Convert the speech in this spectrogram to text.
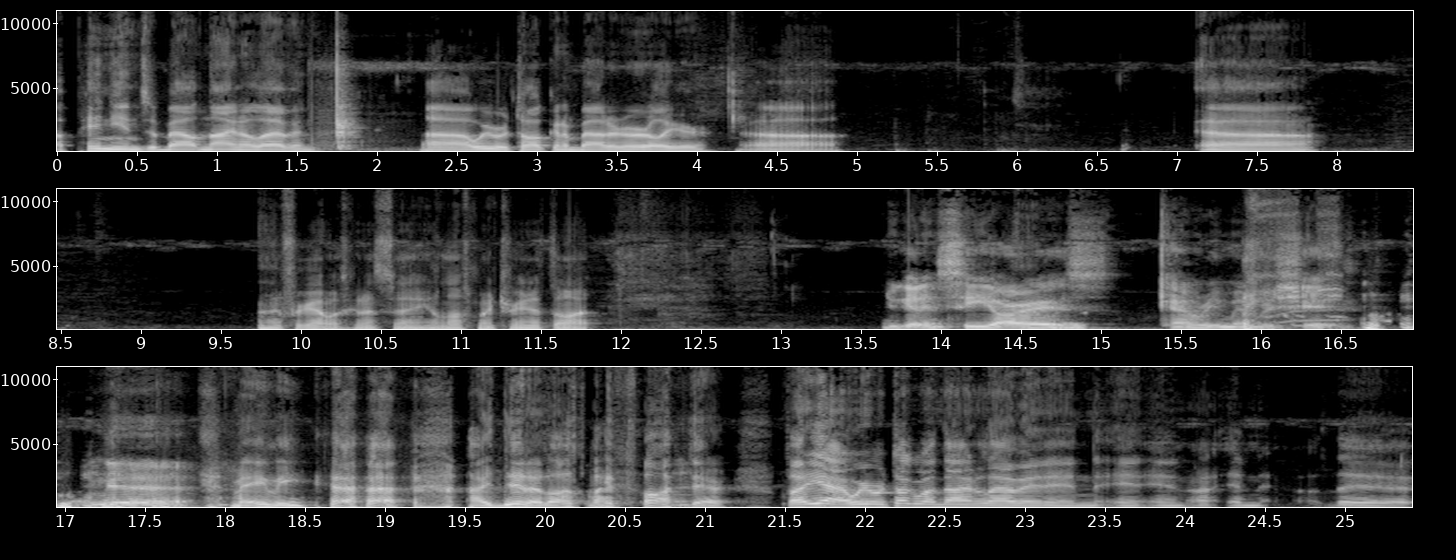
opinions about 9/11. Uh, we were talking about it earlier. Uh, uh, I forgot what I was going to say. I lost my train of thought. You getting CRS. Can't remember shit. yeah, Maybe I did. I lost my thought there. But yeah, we were talking about 9/11 and and and, uh, and the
